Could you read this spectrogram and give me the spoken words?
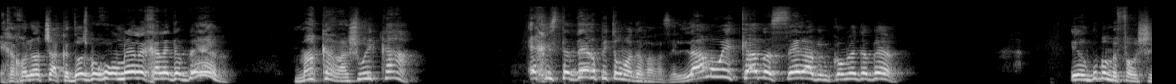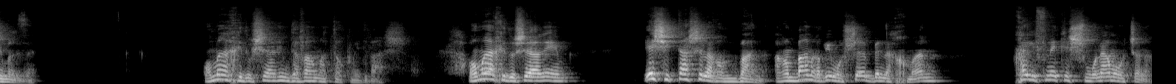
איך יכול להיות שהקדוש ברוך הוא אומר לך לדבר? מה קרה שהוא היכה? איך הסתדר פתאום הדבר הזה? למה הוא היכה בסלע במקום לדבר? הרבו במפרשים על זה. אומר החידושי הרים דבר מתוק מדבש. אומר החידושי הרים, יש שיטה של הרמב"ן. הרמב"ן רבי משה בן נחמן חי לפני כ-800 שנה.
